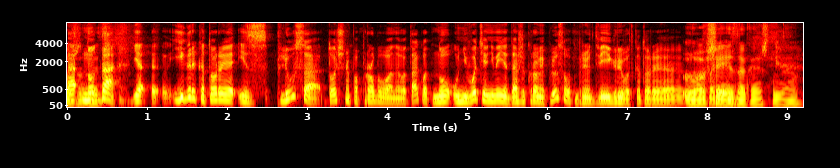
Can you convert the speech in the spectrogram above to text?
А, ну быть. да, я, э, игры, которые из плюса точно попробованы вот так вот, но у него, тем не менее, даже кроме плюса, вот, например, две игры, вот, которые... Ну, вообще кстати, есть, да, конечно, да.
